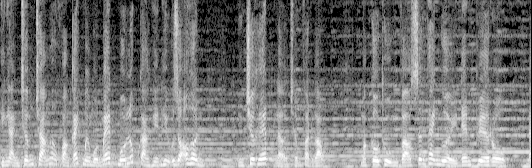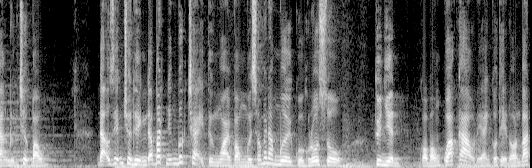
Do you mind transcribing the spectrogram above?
hình ảnh chấm trắng ở khoảng cách 11m mỗi lúc càng hiện hữu rõ hơn, nhưng trước hết là ở chấm phạt góc. Mà cầu thủ vào sân thanh người Del Piero đang đứng trước bóng. Đạo diễn truyền hình đã bắt những bước chạy từ ngoài vòng 16m50 của Grosso. Tuy nhiên, quả bóng quá cao để anh có thể đón bắt.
